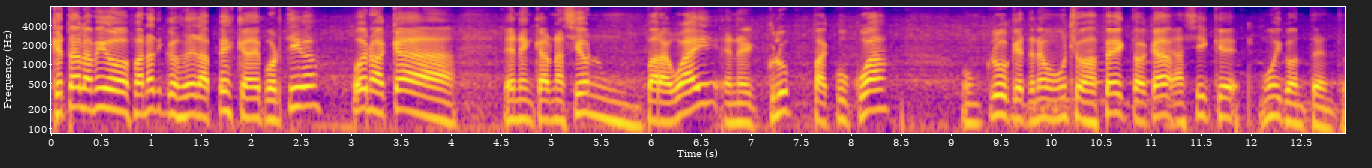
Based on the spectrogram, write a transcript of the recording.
¿Qué tal amigos fanáticos de la pesca deportiva? Bueno, acá en Encarnación, Paraguay, en el Club Pacucuá, un club que tenemos muchos afectos acá, así que muy contento.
